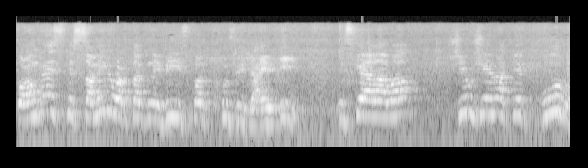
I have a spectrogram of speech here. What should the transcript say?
कांग्रेस के समीर वर्तक ने भी इस पर खुशी ज़ाहिर की। इसके अलावा शिवसेना के पूर्व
